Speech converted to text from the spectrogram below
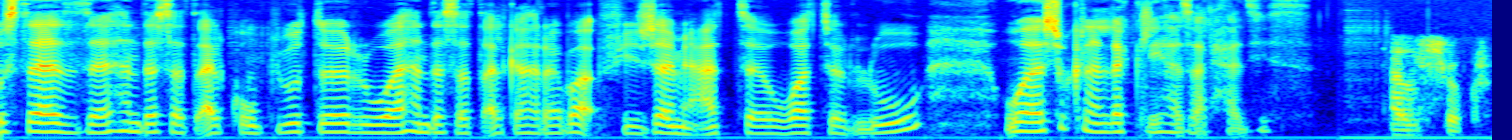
أستاذ هندسة الكمبيوتر وهندسة الكهرباء في جامعة واترلو وشكرا لك لهذا الحديث. الشكر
